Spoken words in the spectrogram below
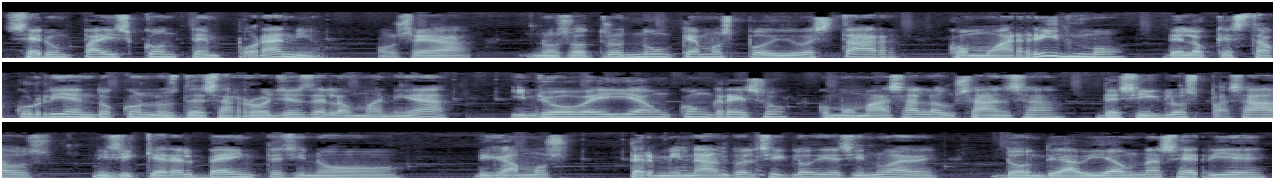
ser un país contemporáneo, o sea, nosotros nunca hemos podido estar como a ritmo de lo que está ocurriendo con los desarrollos de la humanidad. Y yo veía un Congreso como más a la usanza de siglos pasados, ni siquiera el 20, sino, digamos, terminando el siglo XIX, donde había una serie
